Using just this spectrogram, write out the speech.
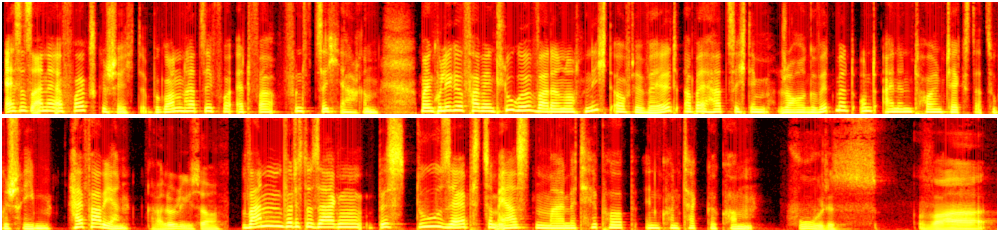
Es ist eine Erfolgsgeschichte. Begonnen hat sie vor etwa 50 Jahren. Mein Kollege Fabian Kluge war da noch nicht auf der Welt, aber er hat sich dem Genre gewidmet und einen tollen Text dazu geschrieben. Hi Fabian. Hallo Lisa. Wann würdest du sagen, bist du selbst zum ersten Mal mit Hip-Hop in Kontakt gekommen? Puh, das war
